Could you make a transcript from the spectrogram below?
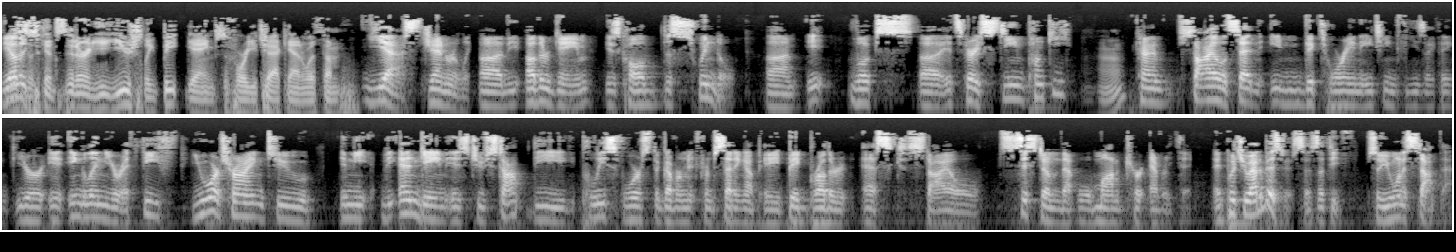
the this other is considering you usually beat games before you check in with them. Yes, generally. Uh, the other game is called The Swindle. Um, it looks, uh, it's very steampunky Huh? kind of style. It's set in, in Victorian 1850s, I think. You're in England, you're a thief. You are trying to, in the, the end game is to stop the police force, the government from setting up a Big Brother-esque style system that will monitor everything and put you out of business as a thief. So you want to stop that.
